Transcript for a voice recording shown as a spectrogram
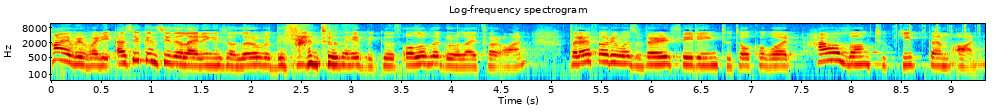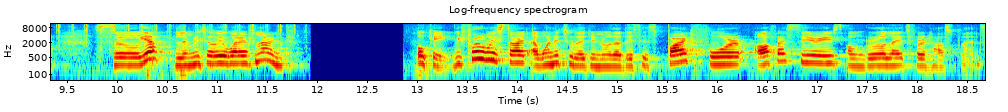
Hi everybody, as you can see the lighting is a little bit different today because all of the grow lights are on but I thought it was very fitting to talk about how long to keep them on. So yeah, let me tell you what I've learned. Okay, before we start, I wanted to let you know that this is part 4 of a series on grow lights for houseplants.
